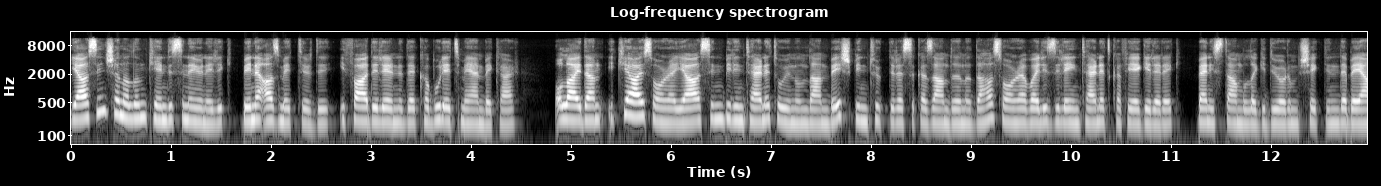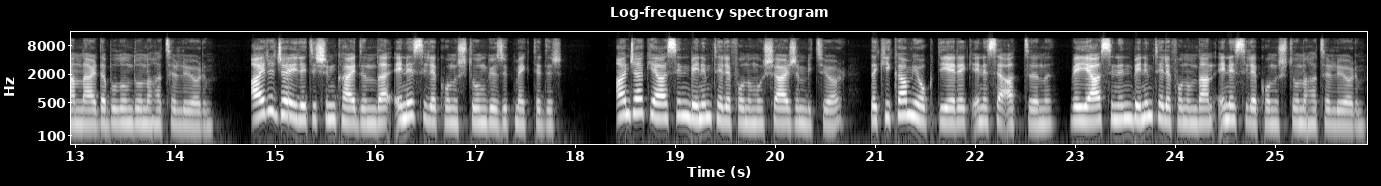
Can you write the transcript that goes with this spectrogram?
Yasin Şanal'ın kendisine yönelik beni azmettirdi ifadelerini de kabul etmeyen Bekar, olaydan iki ay sonra Yasin bir internet oyunundan 5000 Türk lirası kazandığını daha sonra valiz ile internet kafeye gelerek ben İstanbul'a gidiyorum şeklinde beyanlarda bulunduğunu hatırlıyorum. Ayrıca iletişim kaydında Enes ile konuştuğum gözükmektedir. Ancak Yasin benim telefonumu şarjım bitiyor, dakikam yok diyerek Enes'e attığını ve Yasin'in benim telefonumdan Enes ile konuştuğunu hatırlıyorum.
